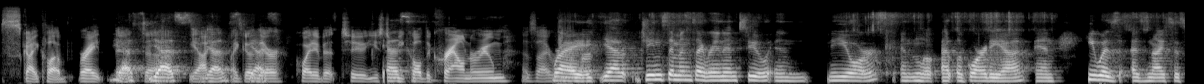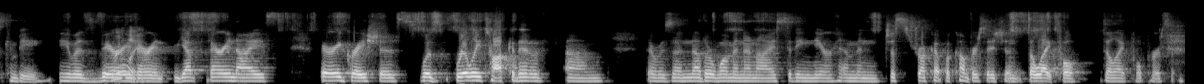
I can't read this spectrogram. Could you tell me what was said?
Sky Club, right? Yes, that, uh, yes, yeah. Yes, I go yes. there quite a bit too. It used yes. to be called the Crown Room, as I remember. Right. Yeah. Gene Simmons, I ran into in New York and at LaGuardia, and he was as nice as can be. He was very, really? very, yep, very nice, very gracious. Was really talkative. Um, there was another woman and I sitting near him and just struck up a conversation. Delightful, delightful person. So.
